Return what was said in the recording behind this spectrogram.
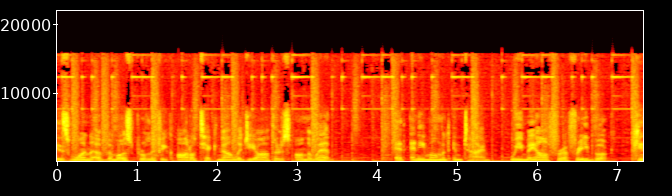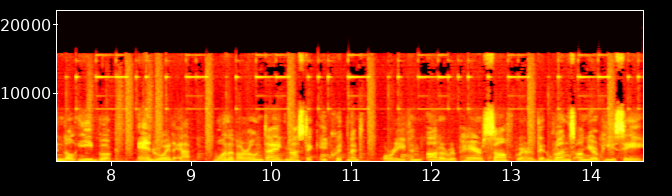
is one of the most prolific auto technology authors on the web. At any moment in time, we may offer a free book, Kindle e-book, Android app, one of our own diagnostic equipment, or even auto repair software that runs on your PC.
